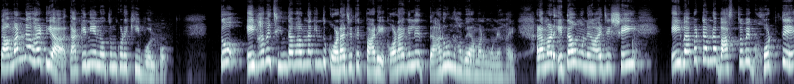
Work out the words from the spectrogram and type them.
তামান্না ভাটিয়া, তাকে নিয়ে নতুন করে কি বলব? তো এইভাবে চিন্তাভাবনা কিন্তু করা যেতে পারে, করা গেলে দারুণ হবে আমার মনে হয়। আর আমার এটাও মনে হয় যে সেই, এই ব্যাপারটা আমরা বাস্তবে ঘটতে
